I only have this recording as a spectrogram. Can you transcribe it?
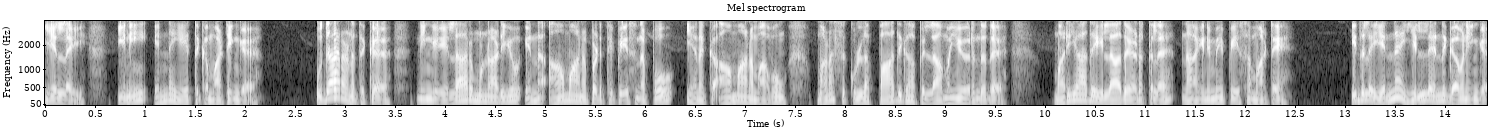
எல்லை இனி என்ன ஏத்துக்க மாட்டீங்க? உதாரணத்துக்கு நீங்க எல்லாரும் முன்னாடியும் என்ன ஆமானப்படுத்தி பேசினப்போ எனக்கு ஆமானமாவும் மனசுக்குள்ள பாதுகாப்பு இல்லாமையும் இருந்தது. மரியாதை இல்லாத இடத்துல நான் இனிமே பேச மாட்டேன். இதுல என்ன இல்லைன்னு கவனிங்க.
